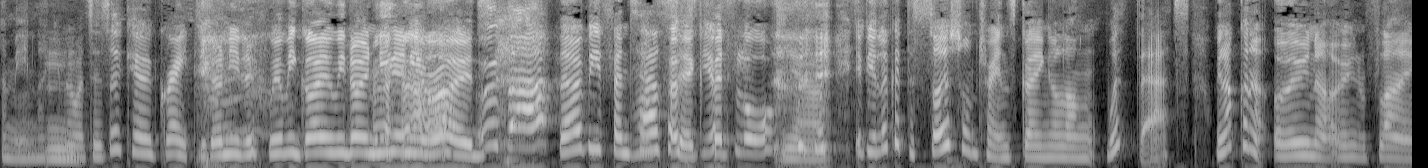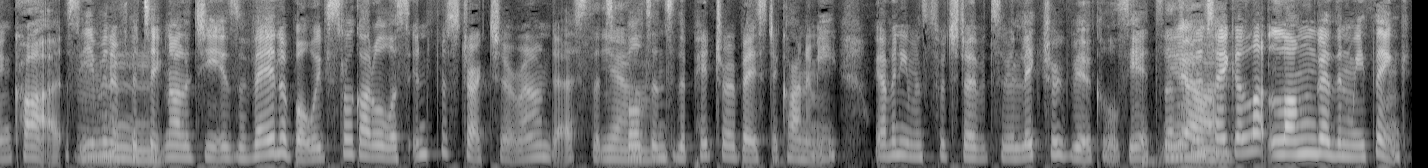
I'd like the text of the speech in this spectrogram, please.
I mean, like everyone says, okay, great, we don't need to, where are we going, we don't need any roads. That would be fantastic. But floor. Yeah. if you look at the social trends going along with that, we're not going to own our own flying cars, even if the mm. technology is available. We've still got all this infrastructure around us that's Yeah. built into the petrol-based economy. We haven't even switched over to electric vehicles yet. So it's Yeah. going to take a lot longer than we think.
